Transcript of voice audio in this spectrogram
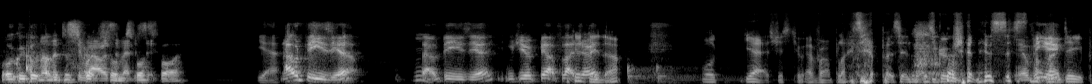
Or could we Have put another two hours description on of editing. Spotify? Yeah. that would be easier. Yeah. That would be easier. Would you be up for that, Could Joe? Do that. Well, yeah, it's just whoever uploads it puts it in the description. It's just It'll not be that you. deep.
